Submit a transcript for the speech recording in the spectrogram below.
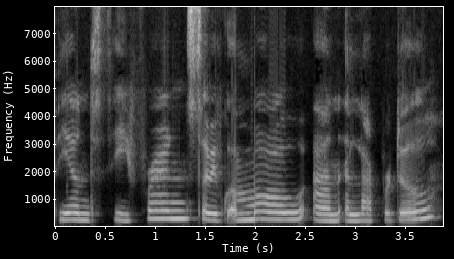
The undersea friends. So we've got a mole and a Labrador.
